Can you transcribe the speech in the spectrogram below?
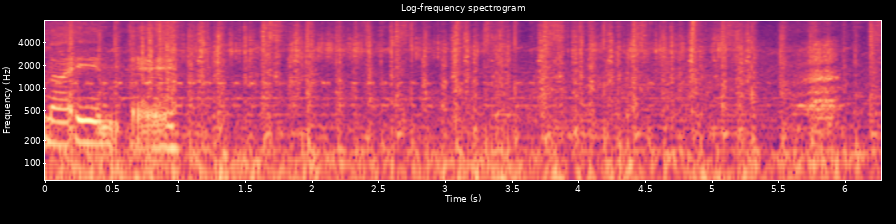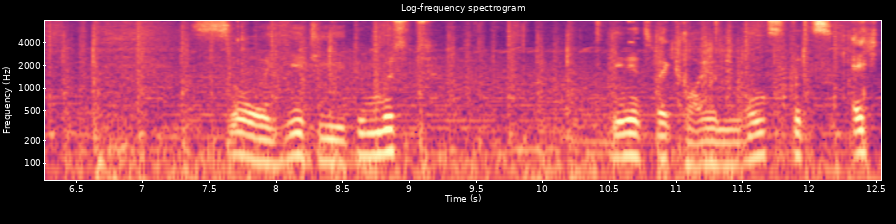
nein, ey. So, Yeti, du musst den jetzt wegräumen, sonst wird's echt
